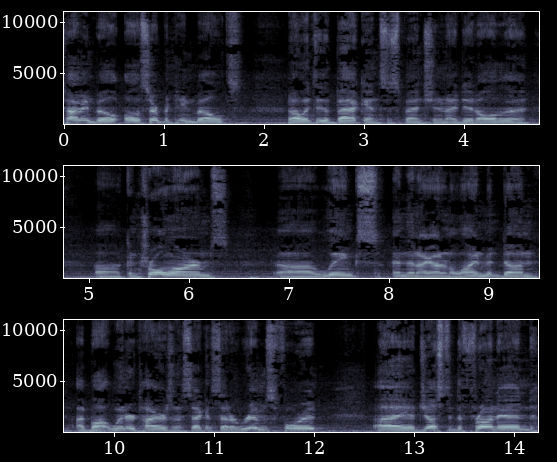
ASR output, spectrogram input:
timing belt, all the serpentine belts. I went through the back end suspension and I did all the uh, control arms, uh, links, and then I got an alignment done. I bought winter tires and a second set of rims for it. I adjusted the front end.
